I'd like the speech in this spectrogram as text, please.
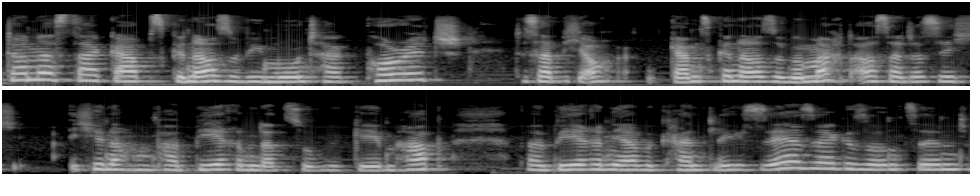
Donnerstag gab es genauso wie Montag Porridge. Das habe ich auch ganz genauso gemacht, außer dass ich hier noch ein paar Beeren dazu gegeben habe, weil Beeren ja bekanntlich sehr, sehr gesund sind.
